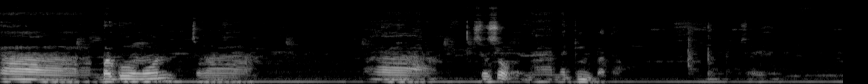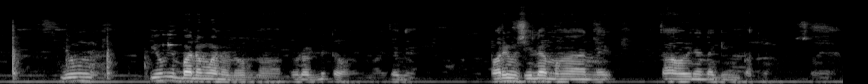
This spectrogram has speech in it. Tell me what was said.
Ah, bagungon, tsaka ah, suso na naging bato. So, yun. yung yung iba naman ano na tulad nito, mga ganyan. Pareho sila mga kahoy na naging bato. So ayan.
